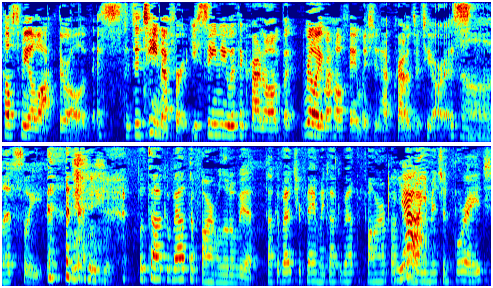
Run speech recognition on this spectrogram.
helped me a lot through all of this. It's a team effort. You see me with a crown on, but really my whole family should have crowns or tiaras. Oh, that's sweet. we'll talk about the farm a little bit. Talk about your family. Talk about the farm. Talk Yeah. about how you mentioned 4-H.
